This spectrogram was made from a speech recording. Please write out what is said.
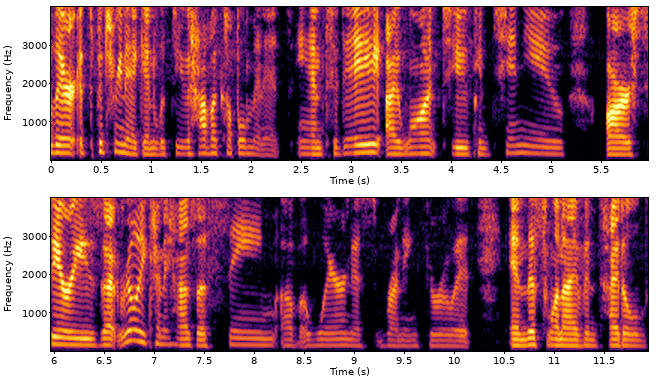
there, it's Patrina again with Do You Have a Couple Minutes? And today I want to continue our series that really kind of has a theme of awareness running through it. And this one I've entitled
